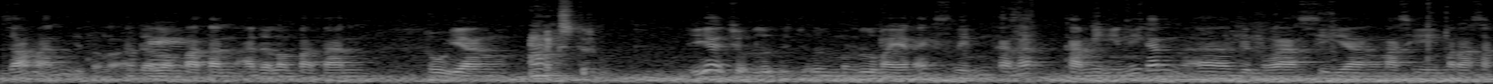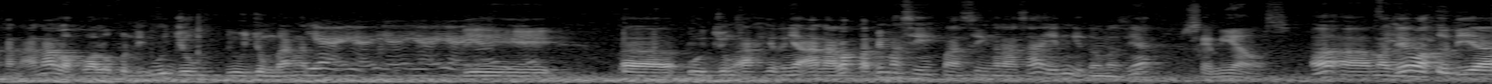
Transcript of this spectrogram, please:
zaman gitu loh ada Oke. lompatan ada lompatan Oh, iya. yang ekstrim Iya, lumayan ekstrim karena kami ini kan eh, generasi yang masih merasakan analog walaupun di ujung, di ujung banget. Iya, iya, iya, iya, iya. Di iya. eh, ujung akhirnya analog tapi masih masih ngerasain gitu maksudnya. senials eh, eh, maksudnya waktu dia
